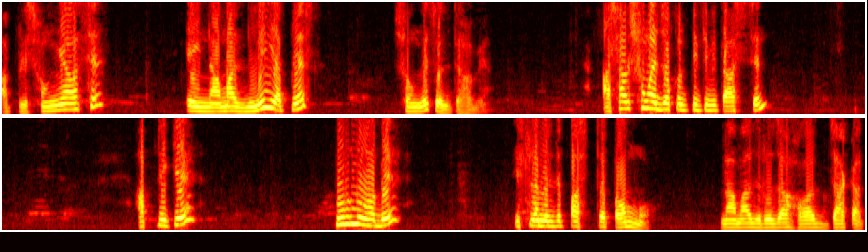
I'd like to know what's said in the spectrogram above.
আপনার সঙ্গে আছে, এই নামাজ নিয়েই আপনার সঙ্গে চলতে হবে। আসার সময় যখন পৃথিবীতে আসছেন, আপনাকে পূর্ণভাবে ইসলামের যে পাঁচটা তম্ম, নামাজ, রোজা, হজ জাকাত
